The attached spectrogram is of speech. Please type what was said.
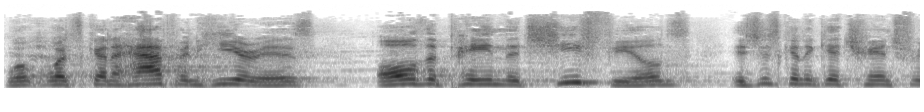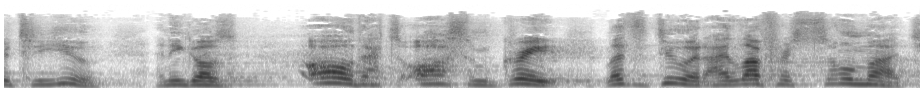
What, what's going to happen here is all the pain that she feels is just going to get transferred to you. And he goes, Oh, that's awesome. Great. Let's do it. I love her so much.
